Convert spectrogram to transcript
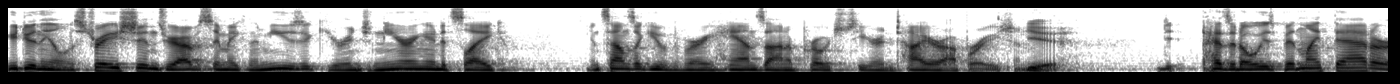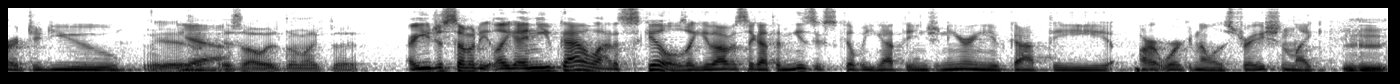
you're doing the illustrations, you're obviously making the music, you're engineering it. It's like it sounds like you have a very hands-on approach to your entire operation. Yeah, D- Has it always been like that, or did you? yeah, it's, it's always been like that. Are you just somebody like, and you've got a lot of skills. Like you've obviously got the music skill, but you got the engineering, you've got the artwork and illustration. Like, Mm-hmm.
